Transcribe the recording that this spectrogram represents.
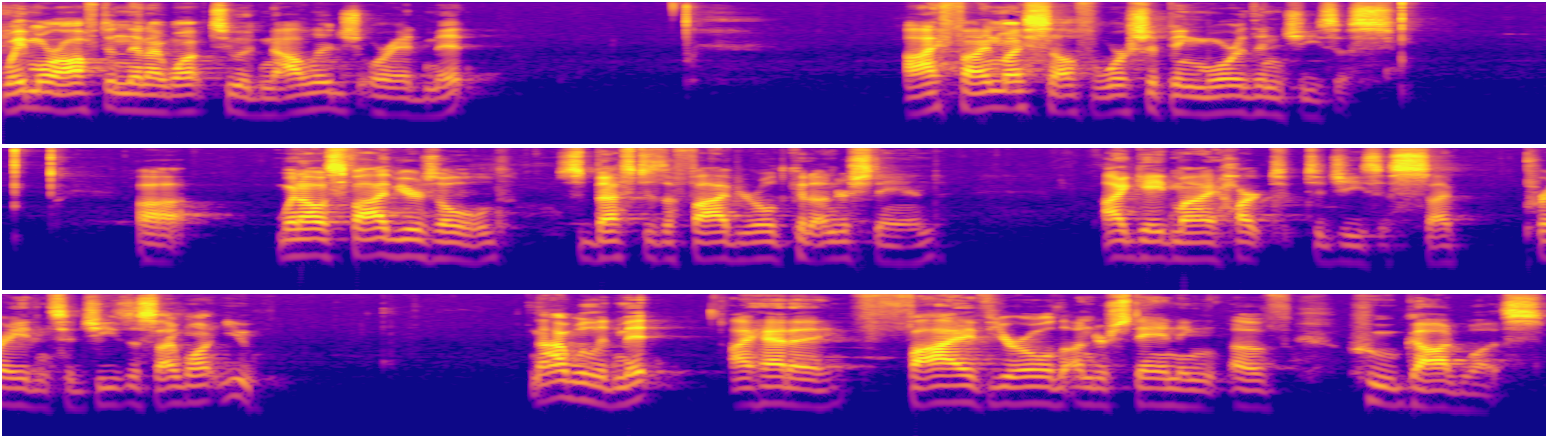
way more often than I want to acknowledge or admit, I find myself worshiping more than Jesus. Uh, when I was five years old, as best as a five year old could understand, I gave my heart to Jesus. I prayed and said, Jesus, I want you. Now, I will admit, I had a five year old understanding of who God was.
